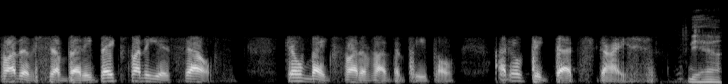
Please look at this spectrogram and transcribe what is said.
fun of somebody, make fun of yourself. Don't make fun of other people. I don't think that's nice. Yeah.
